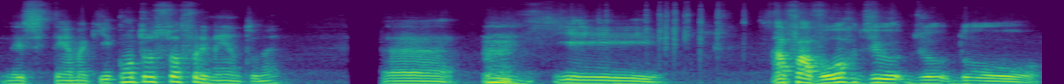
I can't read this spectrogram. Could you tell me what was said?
nesse tema aqui, contra o sofrimento, né? Uh, e a favor de, de, do,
